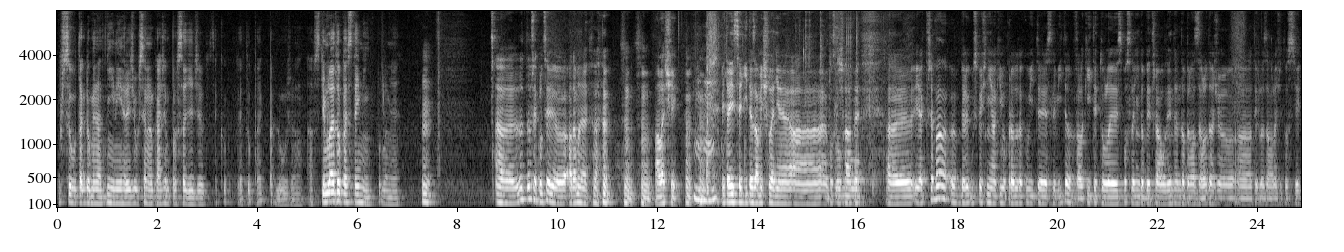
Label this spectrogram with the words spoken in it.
už jsou tak dominantní jiné hry, že už se nedokážeme prosadit, že jako, je to úplně prdů. Že? A s tímhle je to úplně stejný, podle mě. Hmm. Dobře, kluci, Adame, Aleši, mm-hmm. vy tady sedíte zamyšleně a posloucháte. Jak třeba byly úspěšní nějaký opravdu takový ty, jestli víte, velký tituly z poslední doby, třeba od Nintendo byla Zelda, že, a tyhle záležitosti.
